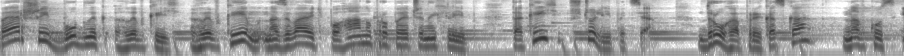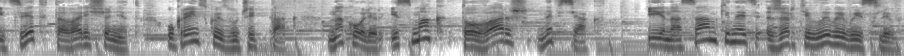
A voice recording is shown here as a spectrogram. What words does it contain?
перший бублик гливкий. Гливким називають погано пропечений хліб, такий, що ліпиться. Друга приказка на вкус і цвіт товариша нет. Українською звучить так: на колір і смак товариш не всяк. І на сам кінець жартівливий вислів.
